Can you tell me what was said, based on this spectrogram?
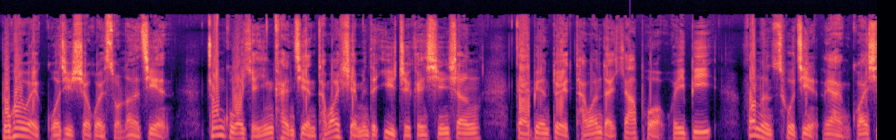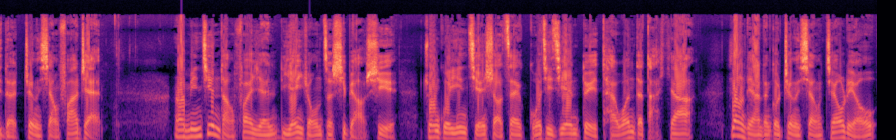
不会为国际社会所乐见。中国也应看见台湾人民的意志跟心声，改变对台湾的压迫威逼，方能促进两岸关系的正向发展。而民进党发言人李彦荣则是表示，中国应减少在国际间对台湾的打压，让两岸能够正向交流。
